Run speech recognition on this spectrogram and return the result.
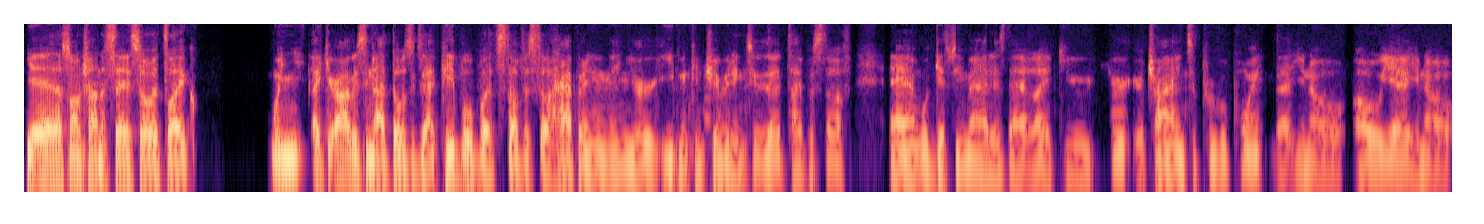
Yeah, that's what I'm trying to say. So it's like when like you're obviously not those exact people, but stuff is still happening, and you're even contributing to that type of stuff. And what gets me mad is that like you you're you're trying to prove a point that you know, oh yeah, you know,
